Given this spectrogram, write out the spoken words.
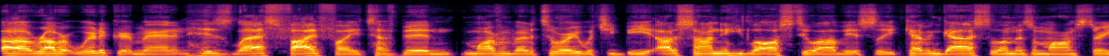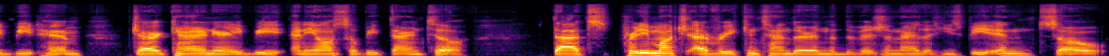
uh, Robert Whitaker, man, and his last five fights have been Marvin Vettori, which he beat. Adesanya, he lost to, obviously. Kelvin Gastelum is a monster. He beat him. Jared Cannonier, he beat. And he also beat Darren Till. That's pretty much every contender in the division there that he's beaten. So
